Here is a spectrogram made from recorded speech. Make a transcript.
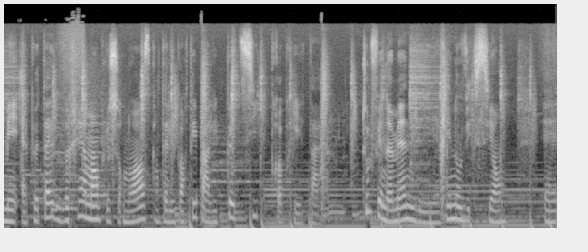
mais elle peut être vraiment plus sournoise quand elle est portée par les petits propriétaires. Tout le phénomène des rénovictions, euh,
